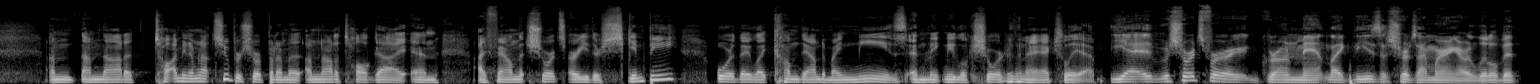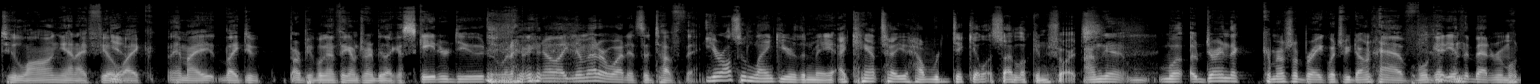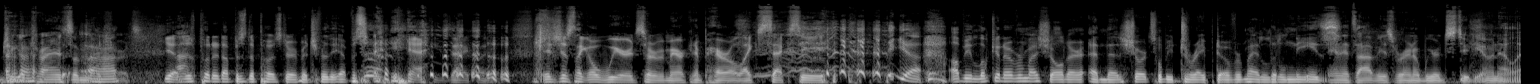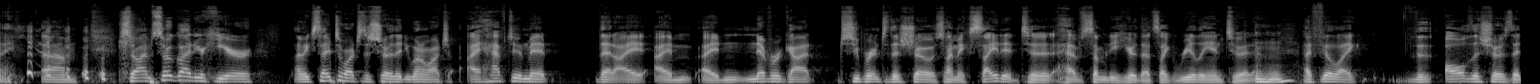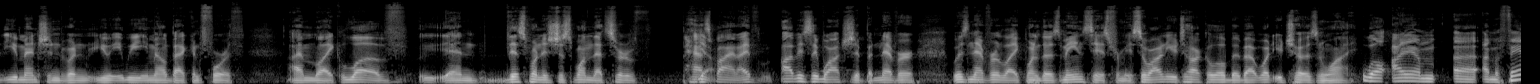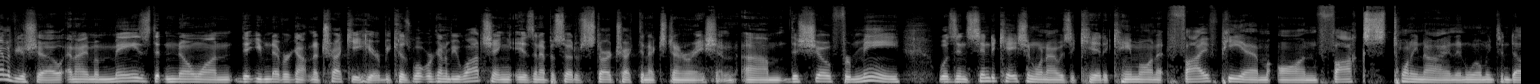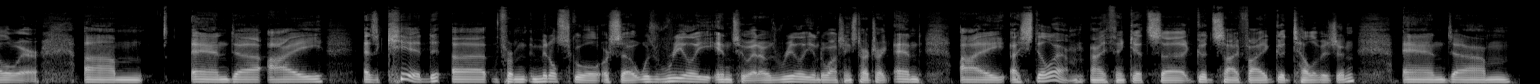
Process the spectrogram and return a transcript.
I'm I'm not a tall. I mean, I'm not super short, but I'm a I'm not a tall guy, and I found that shorts are either skimpy or they like come down to my knees and make me look shorter than I actually am. Yeah, it was shorts for a grown man. Like these shorts I'm wearing are a little bit too long, and I feel Yeah. like, am I like, do are people going to think I'm trying to be like a skater dude or whatever? you know, like no matter what, it's a tough thing. You're also lankier than me. I can't tell you how ridiculous I look in shorts. I'm gonna well during the commercial break, which we don't have, we'll get you in the bedroom. We'll you'll try on some my shorts. yeah, just put it up as the poster image for the episode. yeah, exactly. it's just like a weird sort of American Apparel, like sexy. yeah, I'll be looking over my shoulder, and the shorts will be draped over my little knees. and it's obvious we're in a weird studio in LA. Um, so I'm so glad you're here. I'm excited to watch the show that you want to watch. I have to admit that I I'm I never got super into this show, so I'm excited to have somebody here that's like really into it. And mm-hmm. I feel like the all the shows that you mentioned when you we emailed back and forth, I'm like love, and this one is just one that's sort of passed Yeah. by and I've obviously watched it but never was never like one of those mainstays for me. So why don't you talk a little bit about what you chose and why? Well, I am. Uh, I'm a fan of your show, and I'm amazed that no one that you've never gotten a Trekkie here because what we're going to be watching is an episode of Star Trek: The Next Generation. Um, this show for me was in syndication when I was a kid. It came on at 5 p.m. on Fox 29 in Wilmington, Delaware. Um, and uh, I, as a kid, uh, from middle school or so, was really into it. I was really into watching Star Trek, and I, I still am. I think it's uh, good sci-fi, good television, and um,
